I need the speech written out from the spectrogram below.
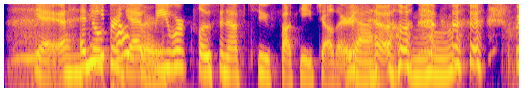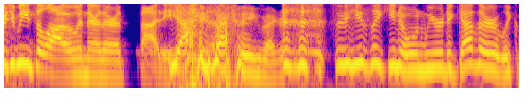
yeah. And Don't forget, her. we were close enough to fuck each other, Yeah. so Mhm. which means a lot when they're there at that age. yeah, exactly, exactly. so he's like, you know, when we were together, like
